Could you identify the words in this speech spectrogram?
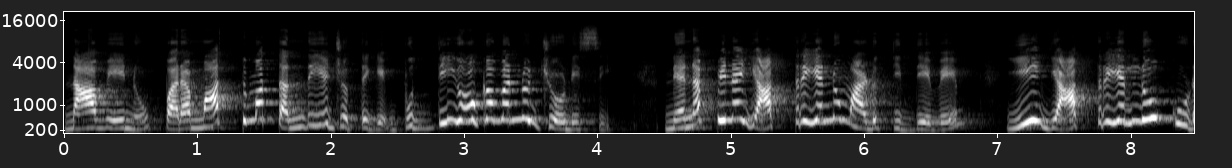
ನಾವೇನು ಪರಮಾತ್ಮ ತಂದೆಯ ಜೊತೆಗೆ ಬುದ್ಧಿಯೋಗವನ್ನು ಜೋಡಿಸಿ ನೆನಪಿನ ಯಾತ್ರೆಯನ್ನು ಮಾಡುತ್ತಿದ್ದೇವೆ, ಈ ಯಾತ್ರೆಯಲ್ಲೂ ಕೂಡ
